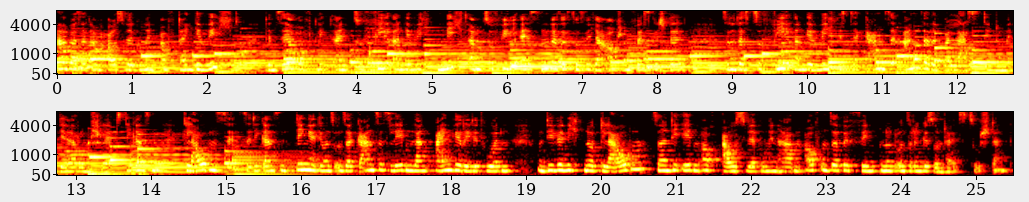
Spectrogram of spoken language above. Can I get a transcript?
aber es hat auch Auswirkungen auf dein Gewicht. Denn sehr oft liegt ein zu viel an Gewicht nicht am zu viel Essen, das hast du sicher auch schon festgestellt, sondern das zu viel an Gewicht ist der ganze andere Ballast, den du mit dir herumschleppst. Die ganzen Glaubenssätze, die ganzen Dinge, die uns unser ganzes Leben lang eingeredet wurden und die wir nicht nur glauben, sondern die eben auch Auswirkungen haben auf unser Befinden und unseren Gesundheitszustand.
